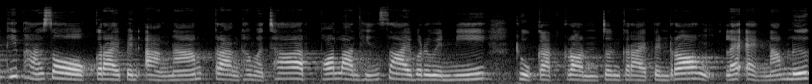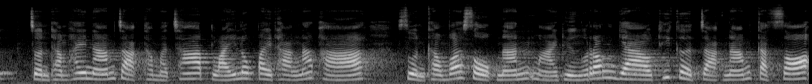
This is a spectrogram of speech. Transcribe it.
ตุที่ผาโศกกลายเป็นอ่างน้ำกลางธรรมชาติ เพราะลานหินทรายบริเวณนี้ ถูกกัดกร่อนจนกลายเป็นร่อง และแอ่งน้ำลึก จนทำให้น้ำจากธรรมชาติไหลลงไปทางหน้าผา ส่วนคำว่าโศกนั้นหมายถึงร่องยาวที่เกิดจากน้ำกัดเซาะ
